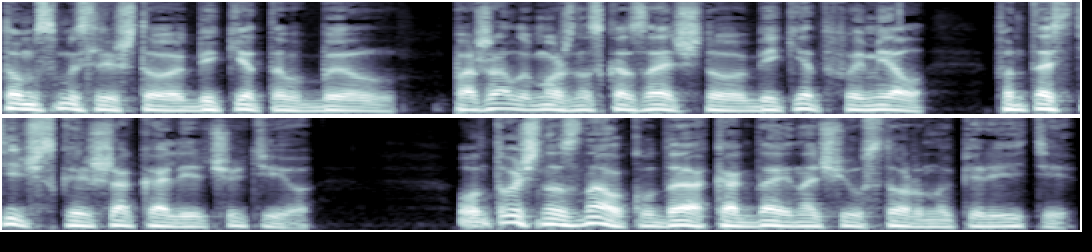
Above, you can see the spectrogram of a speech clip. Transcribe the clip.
В том смысле, что Бикетов был... Пожалуй, можно сказать, что Бикетов имел фантастическое шакалье чутье. Он точно знал, куда, когда и на чью сторону перейти.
